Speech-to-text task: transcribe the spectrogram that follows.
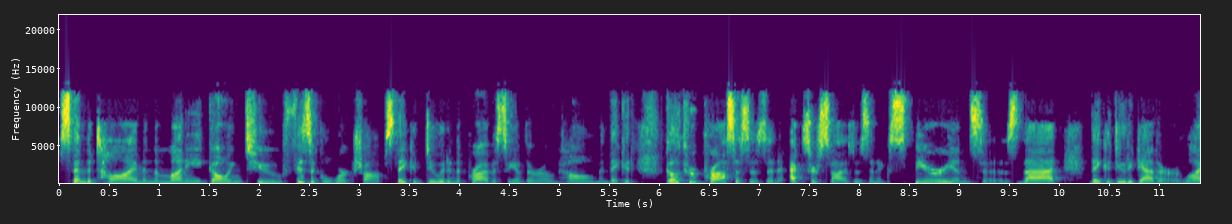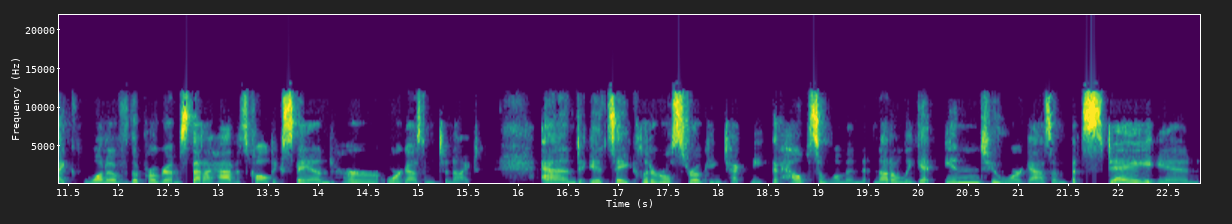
spend the time and the money going to physical workshops. They could do it in the privacy of their own home and they could go through processes and exercises and experiences that they could do together. Like one of the programs that i have is called expand her orgasm tonight and it's a clitoral stroking technique that helps a woman not only get into orgasm, but stay in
